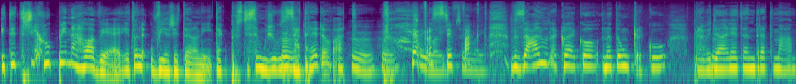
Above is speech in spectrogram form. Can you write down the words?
i ty tři chlupy na hlavě, je to neuvěřitelný, tak prostě se můžou hmm. zadredovat. Hmm, hmm. já prostě zajímavý. fakt vzadu takhle jako na tom krku pravidelně ten dret mám.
